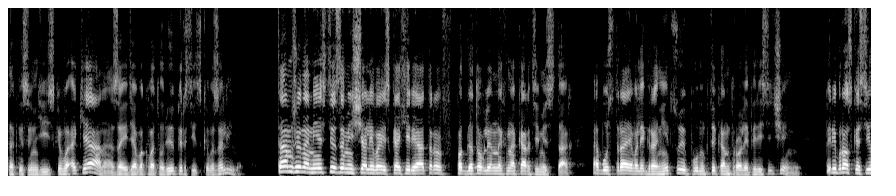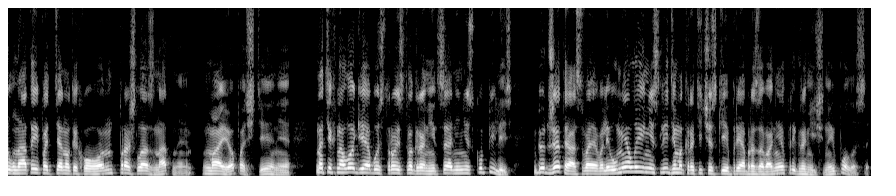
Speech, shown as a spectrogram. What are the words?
так и с Индийского океана, зайдя в акваторию Персидского залива. Там же на месте замещали войска хириаторов в подготовленных на карте местах, обустраивали границу и пункты контроля пересечений. Переброска сил НАТО и подтянутых ООН прошла знатная. Мое почтение – на технологии обустройства границы они не скупились. Бюджеты осваивали умело и несли демократические преобразования в приграничные полосы,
